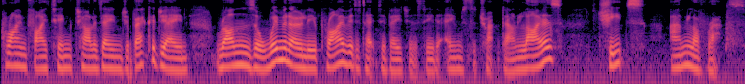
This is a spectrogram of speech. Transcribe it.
Crime fighting Charlie's Angel Becca Jane runs a women only private detective agency that aims to track down liars, cheats, and love rats.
